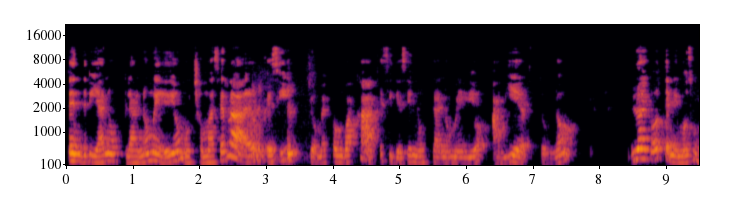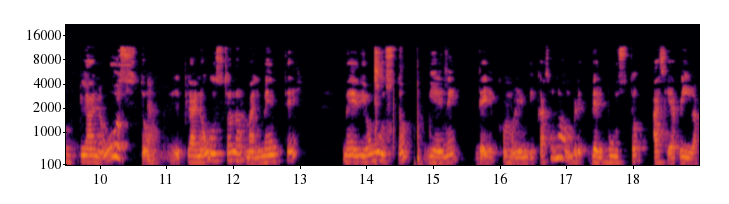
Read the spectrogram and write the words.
tendrían un plano medio mucho más cerrado que si yo me pongo acá, que sigue siendo un plano medio abierto, ¿no? Luego tenemos un plano busto. El plano busto normalmente, medio busto, viene de, como lo indica su nombre, del busto hacia arriba.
